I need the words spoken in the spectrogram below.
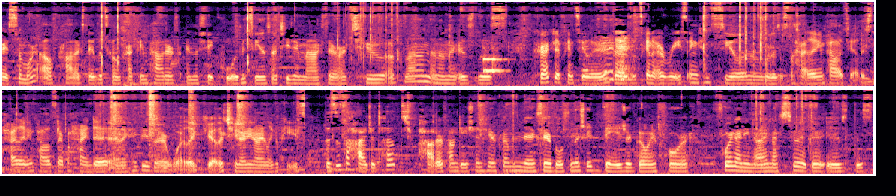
Alright, some more e.l.f. products. They have the tone correcting powder in the shade Cool. We've been seeing this TJ Maxx. There are two of them. And then there is this corrective concealer. Says it's going to erase and conceal. And then what is this? The highlighting palettes. Yeah, there's the highlighting palettes there behind it. And I think these are what, like, yeah, they're $2.99 like a piece. This is the Hydra Touch powder foundation here from NYX. They're both in the shade beige. You're going for $4.99. Next to it, there is this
